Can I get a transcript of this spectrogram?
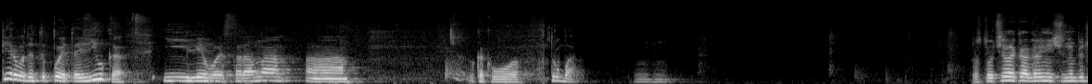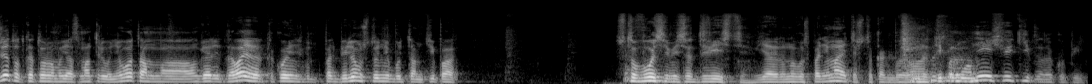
Первое ДТП это вилка и левая сторона, а, как его, труба. Просто у человека ограниченный бюджет, вот которому я смотрю, у него там, а, он говорит, давай какой-нибудь подберем что-нибудь там типа 180-200. Я говорю, ну вы же понимаете, что как бы, он говорит, типа, мне еще экип надо купить.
